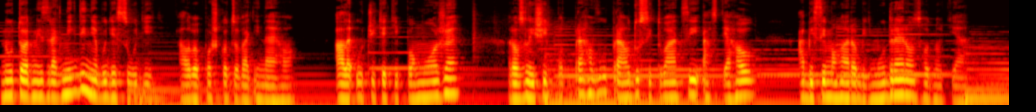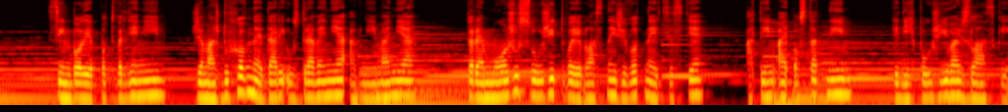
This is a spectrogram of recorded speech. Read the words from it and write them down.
Vnútorný zrak nikdy nebude súdiť alebo poškodzovať iného, ale určite ti pomôže rozlíšiť podprahovú pravdu situácií a vzťahov, aby si mohla robiť múdré rozhodnutia. Symbol je potvrdením, že máš duchovné dary uzdravenia a vnímania, ktoré môžu slúžiť tvojej vlastnej životnej ceste a tým aj ostatným, keď ich používaš z lásky.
